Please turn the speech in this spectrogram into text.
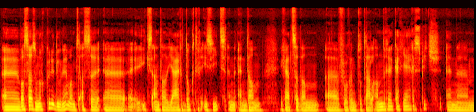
Eh, wat zou ze nog kunnen doen? Hè? Want als ze eh, x aantal jaar dokter is iets en, en dan gaat ze dan eh, voor een totaal andere carrière switch. En ehm,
